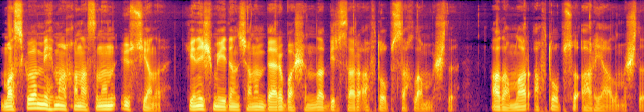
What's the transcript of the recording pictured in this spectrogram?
Moskva mehmanxanasının üst yanı, geniş meydançanın bəri başında bir sarı avtobus saxlanmışdı. Adamlar avtobusu araya almışdı.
